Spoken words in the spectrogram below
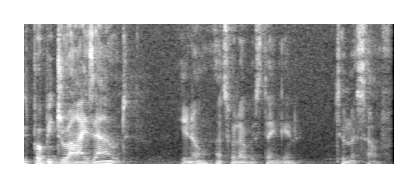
It probably dries out. You know, that's what I was thinking to myself.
